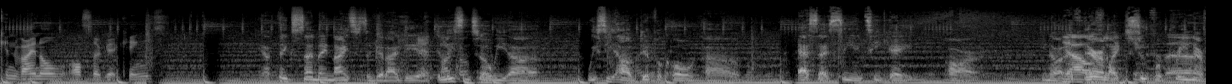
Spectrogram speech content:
can Vinyl also get kings? Yeah, I think Sunday nights is a good idea. At least until we uh we see how difficult uh, SSC and TK are. You know, Yeah, if they're like super Kings, pre-nerfed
